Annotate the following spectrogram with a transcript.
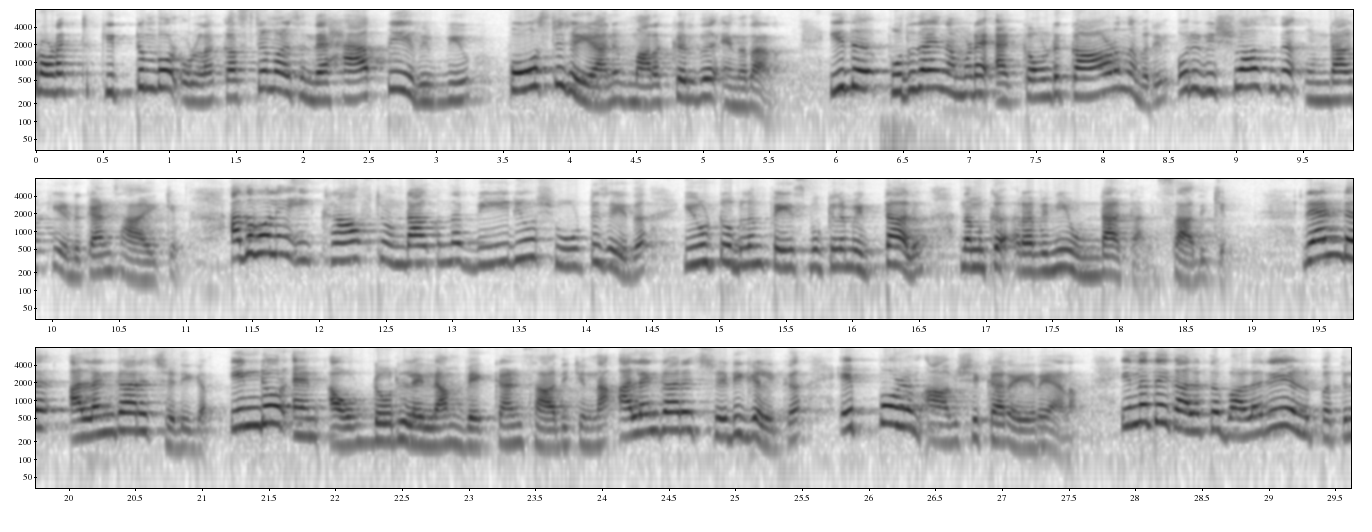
പ്രൊഡക്റ്റ് കിട്ടുമ്പോൾ ഉള്ള കസ്റ്റമേഴ്സിന്റെ ഹാപ്പി റിവ്യൂ പോസ്റ്റ് ചെയ്യാനും മറക്കരുത് എന്നതാണ്. ഇത് പുതുതായി നമ്മുടെ അക്കൗണ്ട് കാണുന്നവരിൽ ഒരു വിശ്വാസ്യത ഉണ്ടാക്കിയെടുക്കാൻ സഹായിക്കും. അതുപോലെ ഈ ക്രാഫ്റ്റ് ഉണ്ടാക്കുന്ന വീഡിയോ ഷൂട്ട് ചെയ്ത് യൂട്യൂബിലും ഫേസ്ബുക്കിലും ഇട്ടാലും നമുക്ക് റവന്യൂ ഉണ്ടാക്കാൻ സാധിക്കും. രണ്ട് അലങ്കാര ചെടികൾ. ഇൻഡോർ ആൻഡ് ഔട്ട്ഡോറിലെല്ലാം വെക്കാൻ സാധിക്കുന്ന അലങ്കാര ചെടികൾക്ക് എപ്പോഴും ആവശ്യക്കാർ ഏറെയാണ്. ഇന്നത്തെ കാലത്ത് വളരെ എളുപ്പത്തിൽ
